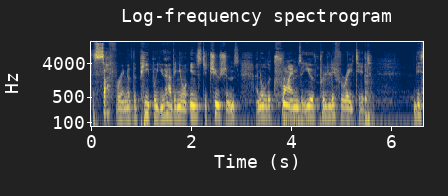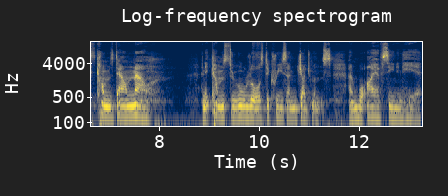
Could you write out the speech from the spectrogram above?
the suffering of the people you have in your institutions and all the crimes that you have proliferated, this comes down now and it comes through all laws, decrees, and judgments. And what I have seen in here,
